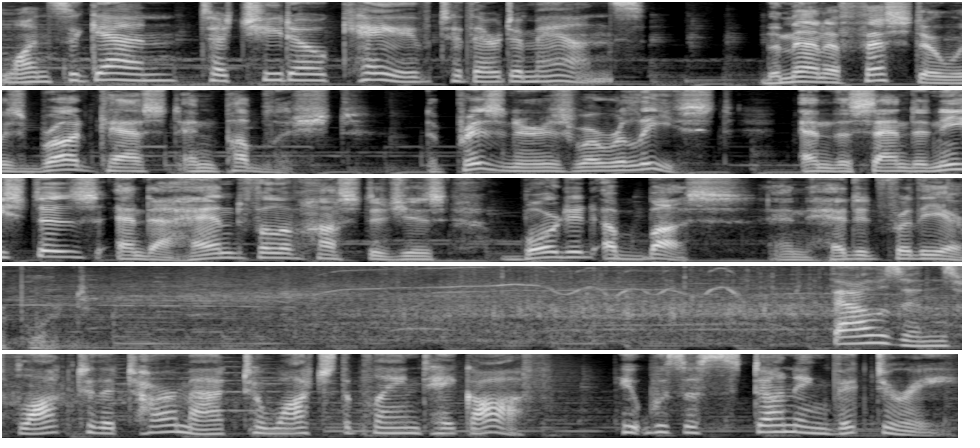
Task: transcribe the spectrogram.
Once again, Tachito caved to their demands. The manifesto was broadcast and published. The prisoners were released. and the Sandinistas and a handful of hostages boarded a bus and headed for the airport. Thousands flocked to the tarmac to watch the plane take off. It was a stunning victory,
